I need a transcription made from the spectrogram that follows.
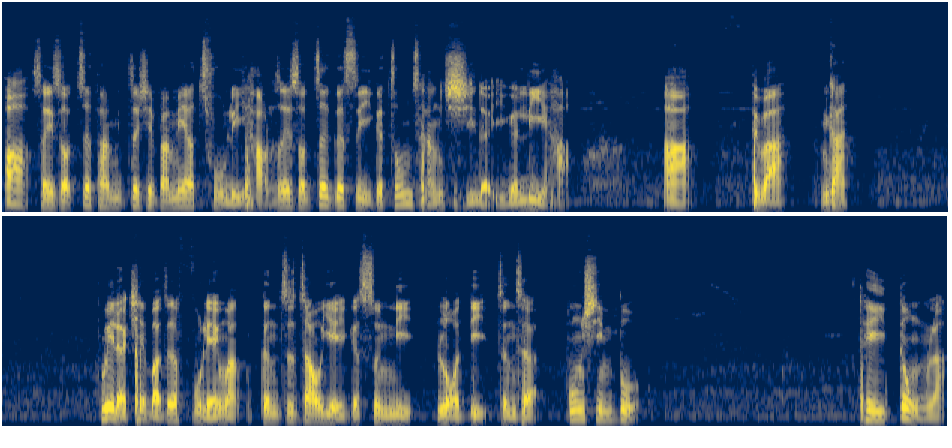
啊，所以说这方面这些方面要处理好了，所以说这个是一个中长期的一个利好，啊，对吧？你看，为了确保这个互联网跟制造业一个顺利落地政策，工信部推动了，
